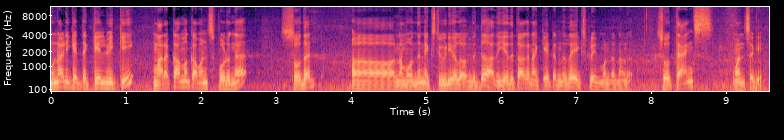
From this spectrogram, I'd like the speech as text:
முன்னாடி கேட்ட கேள்விக்கு மறக்காமல் கமெண்ட்ஸ் போடுங்க. ஸோ தட் நம்ம வந்து நெக்ஸ்ட் வீடியோவில் வந்துட்டு அது எதுக்காக நான் கேட்டேன்றதை எக்ஸ்பிளைன் பண்ணுறேன் நான். ஸோ தேங்க்ஸ் ஒன்ஸ் அகெயின்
